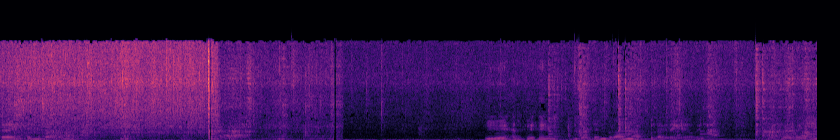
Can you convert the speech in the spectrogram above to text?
तरह इसे मिला देंगे ये हल्की सी गोल्डन ब्राउन आपको लग रही होगी ये हो गई है।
